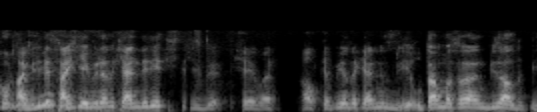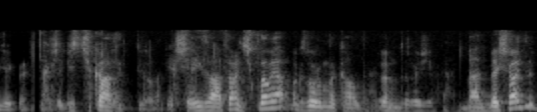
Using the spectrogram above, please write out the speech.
orada. Abi bir de sanki Emirhan'ı kendileri yetiştirdiği bir şey var. Altyapıya da kendim utanmasalar biz aldık diyecekler. Ya işte biz çıkardık diyorlar. Ya şey zaten açıklama yapmak zorunda kaldı Önder Hoca. Ben 5 aydır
